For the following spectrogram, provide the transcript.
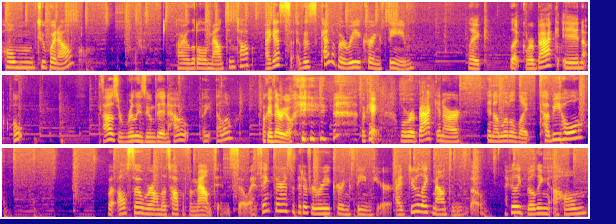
Home 2.0. Our little mountaintop. I guess there's kind of a reoccurring theme. Like, look, we're back in, oh, that was really zoomed in. How do, wait, hello? Okay, there we go. okay, well we're back in our, in a little like cubby hole. But also we're on the top of a mountain, so I think there's a bit of a recurring theme here. I do like mountains though. I feel like building a home,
